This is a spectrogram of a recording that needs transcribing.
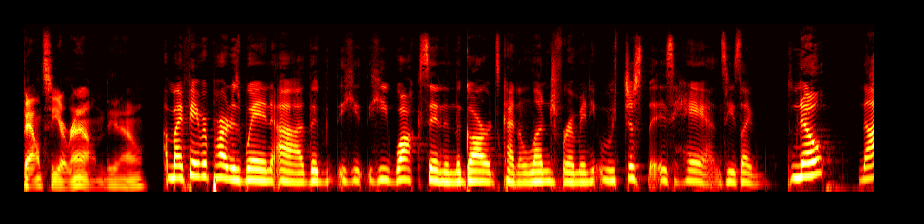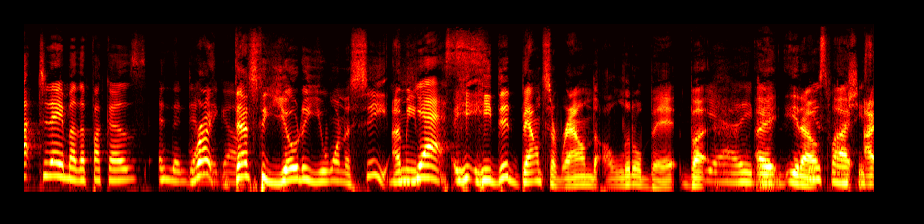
bouncy around. You know. My favorite part is when uh the he he walks in and the guards kind of lunge for him, and he, with just his hands, he's like, nope, not today, motherfuckers, and then down they right. go. That's the Yoda you want to see. I mean, Yes. he he did bounce around a little bit, but Yeah, he I- did. you know, He I, I.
